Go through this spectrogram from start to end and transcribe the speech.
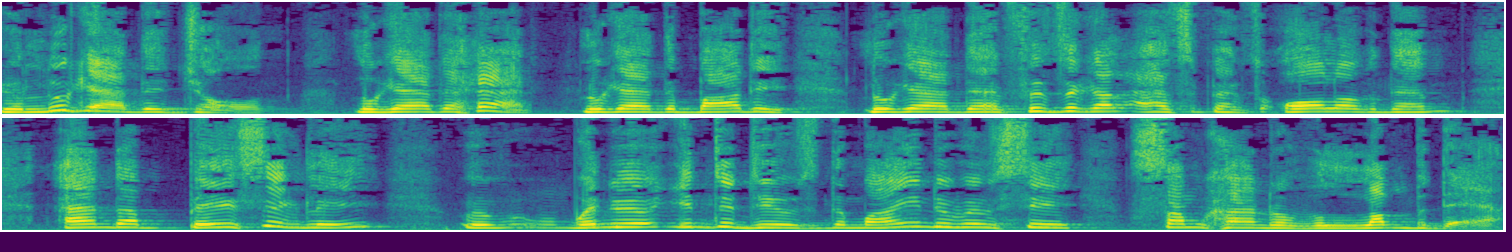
you look at the John, look at the head, look at the body, look at the physical aspects, all of them, and uh, basically, when you introduce, the mind you will see some kind of lump there,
